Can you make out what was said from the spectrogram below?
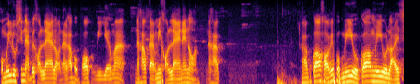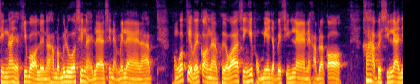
ผมไม่รู้ที่ไหนเป็นของแรหรอกนะครับ ผมเพราะผมมีเยอะมากนะครับแต่มีของแรแน่นอนนะครับ ครับก็ของที่ผมมีอยู่ก็มีอยู่หลายชิ้นนะอย่างที่บอกเลยนะครับ เราไม่รู้ว่าชิ้นไหนแรชิ้นไหนไม่แรนะครับ ผมก็เก็บไว้ก่อนนะเผื่อว่าสิ่งที่ผมมีจะเป็นชิ้นแรนะครับ แล้วก็ถ้าหากเป็นชิ้นแรจ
